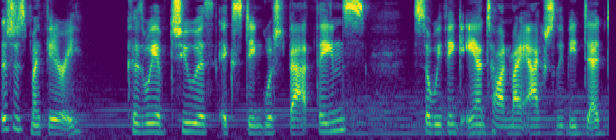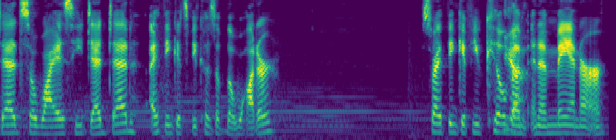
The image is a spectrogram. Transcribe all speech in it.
It's just my theory, because we have two extinguished bat things, so we think Anton might actually be dead, dead. So why is he dead, dead? I think it's because of the water. So I think if you kill them in a manner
